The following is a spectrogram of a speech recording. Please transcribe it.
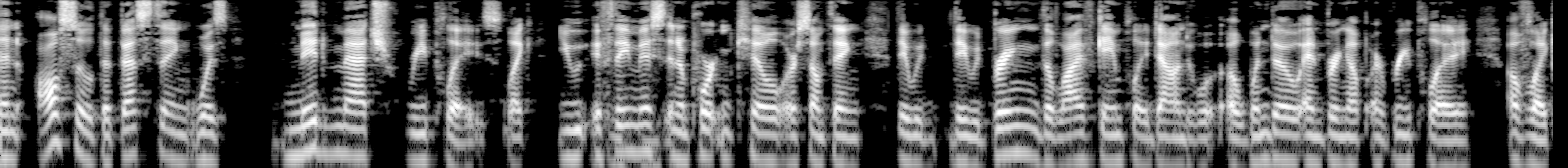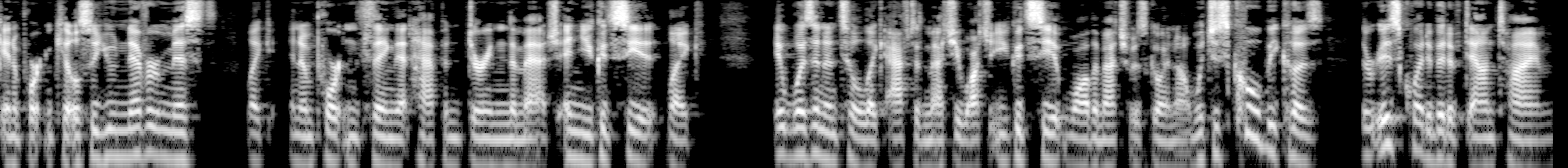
then also the best thing was mid-match replays. Like you, if they Mhm. missed an important kill or something, they would they would bring the live gameplay down to a, a window and bring up a replay of like an important kill, so you never missed like an important thing that happened during the match, and you could see it like it wasn't until like after the match you watch it, you could see it while the match was going on, which is cool because there is quite a bit of downtime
